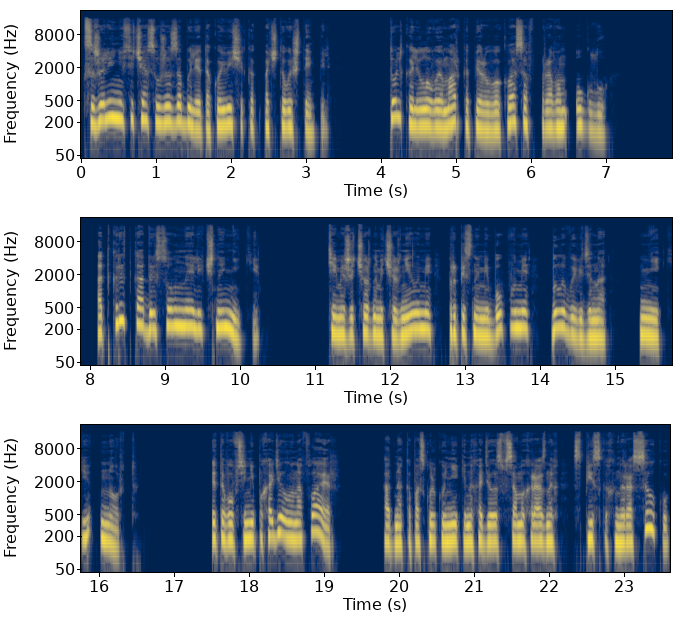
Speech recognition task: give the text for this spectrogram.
К сожалению, сейчас уже забыли о такой вещи, как почтовый штемпель. Только лиловая марка первого класса в правом углу. Открытка, адресованная лично Ники. Теми же черными чернилами, прописными буквами было выведено «Ники Норт». Это вовсе не походило на флаер, однако поскольку Ники находилась в самых разных списках на рассылку,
